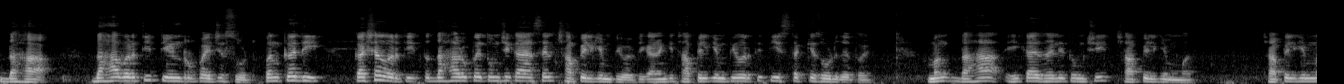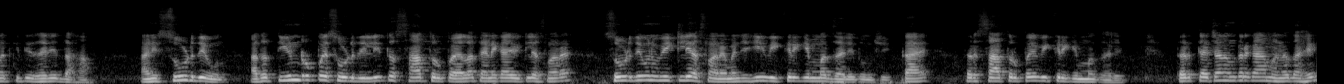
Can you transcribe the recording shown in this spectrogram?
दहा. दहावरती तीन रुपयाची सूट. पण कधी? कशावरती? तर दहा रुपये तुमची काय असेल? छापील किमतीवरती. कारण की छापील किमतीवरती तीस टक्के सूट देतोय. मग दहा ही काय झाली तुमची? छापील किंमत. छापील किंमत किती झाली? दहा. आणि सूट देऊन आता तीन रुपये सूट दिली तर सात रुपयाला त्याने काय विकली असणार आहे? सूट देऊन विकली असणार आहे. म्हणजे ही विक्री किंमत झाली तुमची. काय? तर सात रुपये विक्री किंमत झाली. तर त्याच्यानंतर काय म्हणत आहे?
